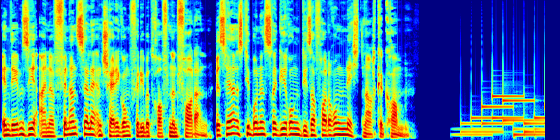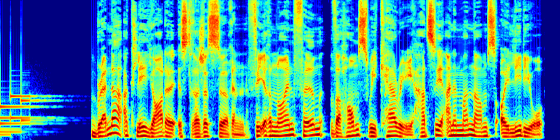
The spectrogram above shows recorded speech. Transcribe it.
in dem sie eine finanzielle Entschädigung für die Betroffenen fordern. Bisher ist die Bundesregierung dieser Forderung nicht nachgekommen. Brenda Ackley-Jorde ist Regisseurin. Für ihren neuen Film The Homes We Carry hat sie einen Mann namens Eulidio,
